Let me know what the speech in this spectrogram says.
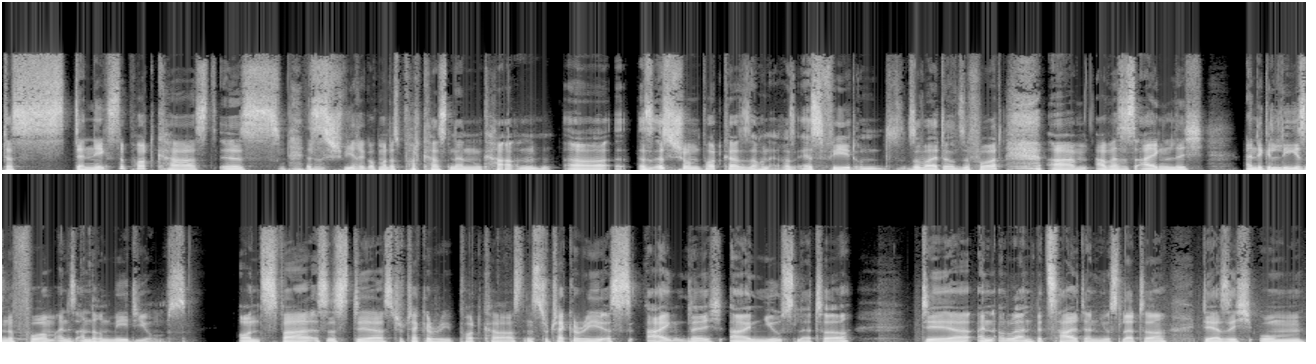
Das, der nächste Podcast ist, es ist schwierig, ob man das Podcast nennen kann. Äh, es ist schon ein Podcast, es ist auch ein RSS-Feed und so weiter und so fort. Ähm, aber es ist eigentlich eine gelesene Form eines anderen Mediums. Und zwar es ist der Stratechery Podcast. Und Stratechery ist eigentlich ein Newsletter, der ein oder ein bezahlter Newsletter, der sich um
